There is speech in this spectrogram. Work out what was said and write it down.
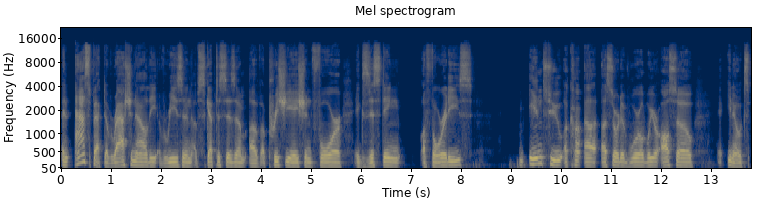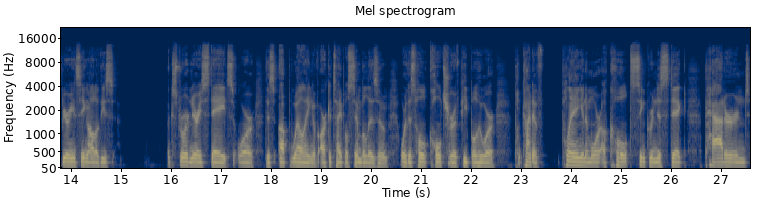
an aspect of rationality, of reason, of skepticism, of appreciation for existing authorities into a, a, a, sort of world where you're also, you know, experiencing all of these extraordinary states or this upwelling of archetypal symbolism or this whole culture of people who are p- kind of playing in a more occult, synchronistic, patterned,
